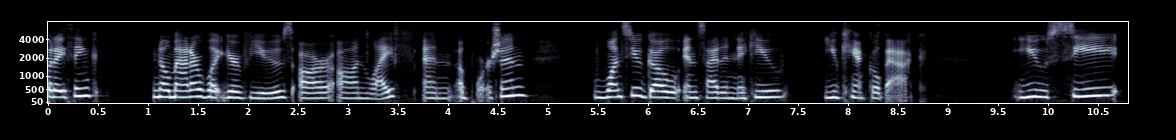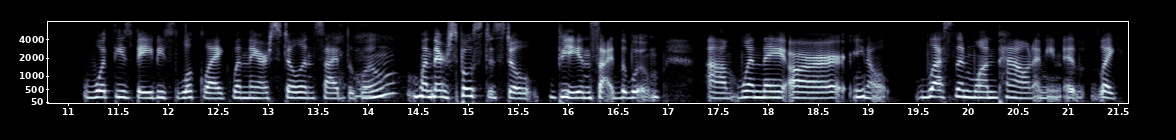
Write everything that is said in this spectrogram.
But I think no matter what your views are on life and abortion, once you go inside a NICU, you can't go back. You see what these babies look like when they are still inside the womb, when they're supposed to still be inside the womb, um, when they are, you know, less than one pound. I mean, it, like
